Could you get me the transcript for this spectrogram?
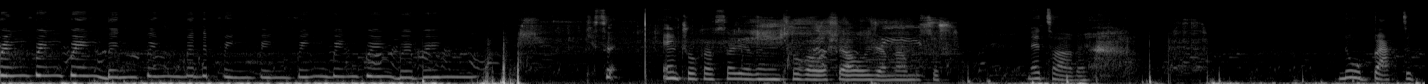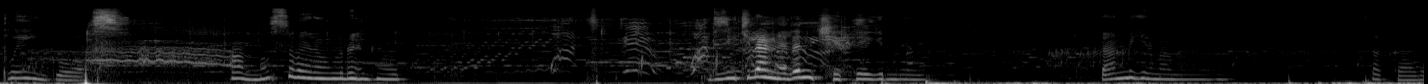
Bing bing bing bing bing bing bing bing bing bing bing bing bing. Kesin en çok hasar ya da en çok alaşağı alacağım ben bu tur. Net abi. No back to playing girls. Ha nasıl ben öldüremiyorum? Bizimkiler neden içeriye girmiyor? Ben mi girmem lazım? Bir dakika abi.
